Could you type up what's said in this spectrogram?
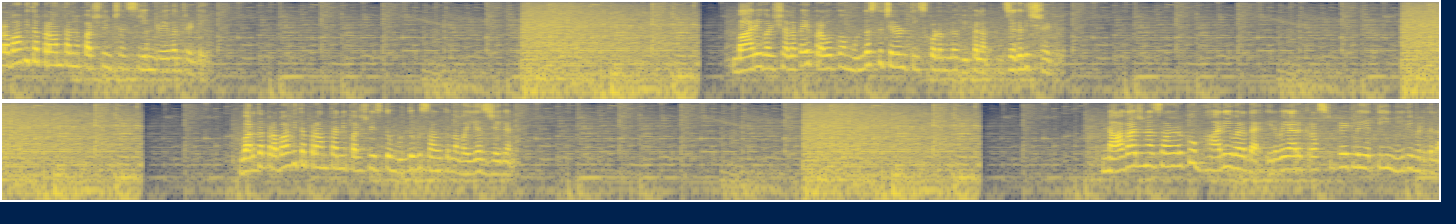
ప్రభావిత ప్రాంతాలను పరిశీలించిన సీఎం రేవంత్ రెడ్డి. భారీ వర్షాలపై ప్రభుత్వం ముందస్తు చర్యలు తీసుకోవడంలో విఫలం. జగదీష్ రెడ్డి. వరద ప్రభావిత ప్రాంతాన్ని పరిశీలిస్తూ ముందుకు సాగుతున్న వైఎస్ జగన్. నాగార్జున సాగర్కు భారీ వరద ఇరవై ఆరు క్రస్ట్ ప్లేట్లు ఎత్తి నీటి విడుదల.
